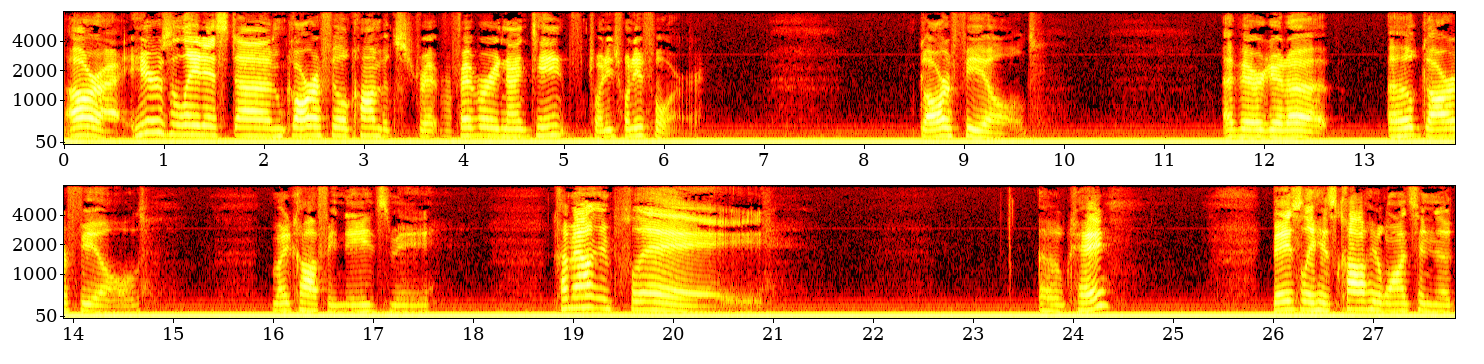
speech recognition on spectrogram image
Alright, here's the latest um, Garfield comic strip for February 19th, 2024. Garfield. I better get up. Oh, Garfield. My coffee needs me. Come out and play. Okay. Basically, his coffee wants him to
